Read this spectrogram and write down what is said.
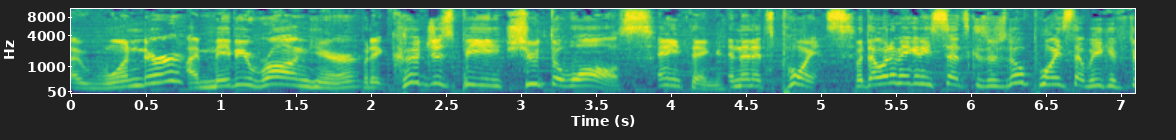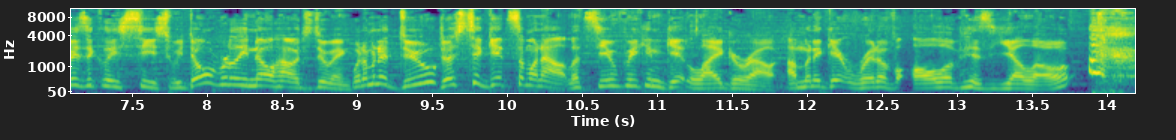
I wonder, I may be wrong here, but it could just be shoot the walls, anything, and then it's points. But that wouldn't make any sense because there's no points that we could physically see, so we don't really know how it's doing. What I'm gonna do, just to get someone out, let's see if we can get Liger out. I'm gonna get rid of all of his yellow.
